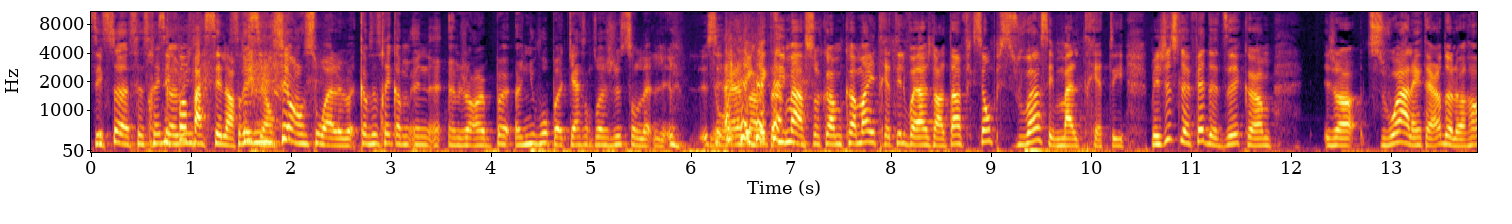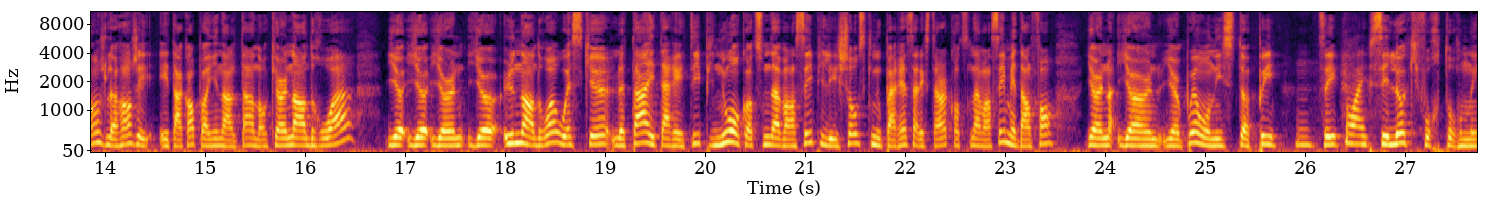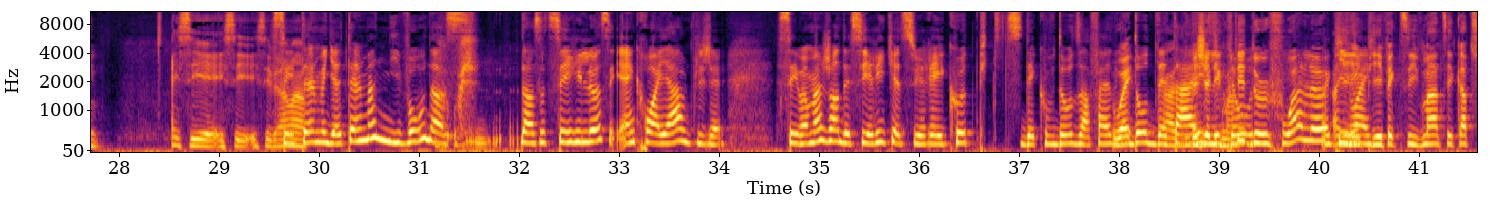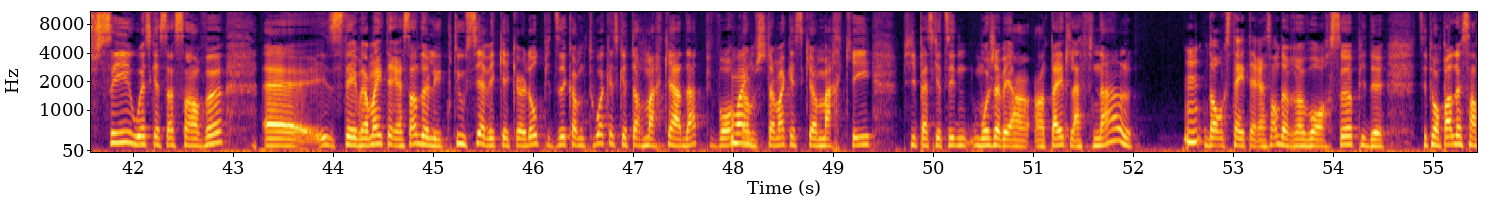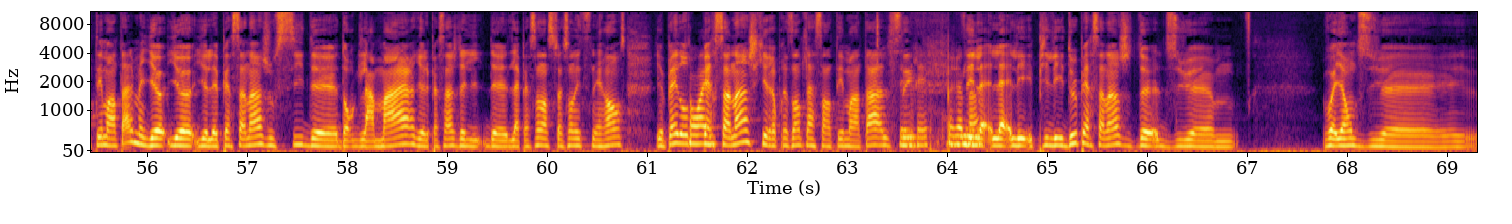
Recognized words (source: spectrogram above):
C'est ça, ce serait comme pas une- facile en serait une soi, là. comme ce serait comme une, un, genre un, nouveau podcast en toi juste sur le, le- le effectivement sur comme comment est traité le voyage dans le temps en fiction puis souvent c'est maltraité. Mais juste le fait de dire comme genre tu vois à l'intérieur de l'orange l'orange est, est encore pogné dans le temps. Donc il y a un endroit il y a il y a il y a un, y a endroit où est-ce que le temps est arrêté puis nous on continue d'avancer puis les choses qui nous paraissent à l'extérieur continuent d'avancer mais dans le fond il y a un il y a un il y a un point où on est stoppé Mm. tu sais. Puis c'est là qu'il faut retourner et c'est et c'est et c'est vraiment C'est tellement, il y a tellement de niveaux dans, dans cette série-là, c'est incroyable. Puis je, c'est vraiment le genre de série que tu réécoutes puis que tu découvres d'autres affaires, Ouais. d'autres Ah, détails. mais je l'ai écouté deux fois là. Ok, puis, ouais. puis effectivement, tu sais, quand tu sais où est-ce que ça s'en va, euh, c'était vraiment intéressant de l'écouter aussi avec quelqu'un d'autre puis de dire comme toi, qu'est-ce que tu as remarqué à date, puis voir Ouais. comme justement qu'est-ce qui a marqué, puis parce que tu sais, moi j'avais en, en tête la finale. Mm. Donc c'était intéressant de revoir ça puis de tu sais puis on parle de santé mentale mais il y a, il y, a, il y a le personnage aussi de donc de la mère il y a le personnage de, de, de la personne en situation d'itinérance il y a plein d'autres Ouais. personnages qui représentent la santé mentale C'est puis les deux personnages de, du euh, voyons du euh,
